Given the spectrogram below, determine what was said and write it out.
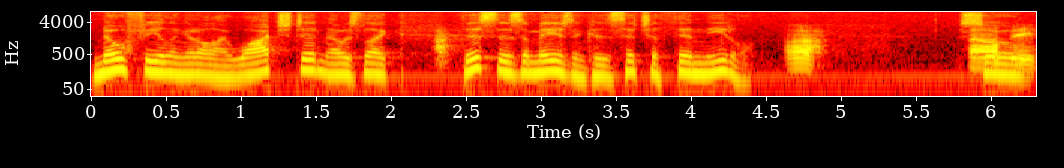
No feeling at all. I watched it and I was like, this is amazing because it's such a thin needle. I'll So, be.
